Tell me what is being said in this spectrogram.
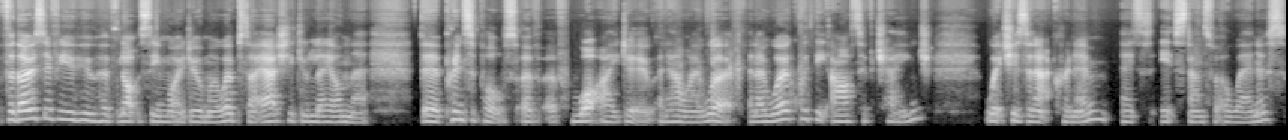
for those of you who have not seen what I do on my website, I actually do lay on there the principles of, of what I do and how I work. And I work with the art of change, which is an acronym. It's, it stands for awareness,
